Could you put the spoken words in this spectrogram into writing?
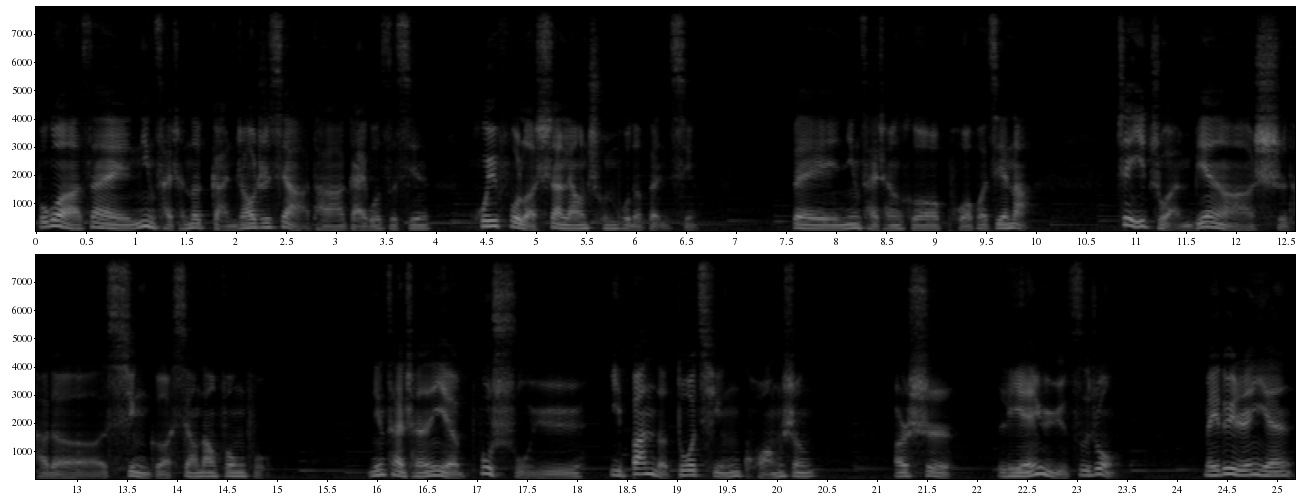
不过啊，在宁采臣的感召之下，他改过自新，恢复了善良淳朴的本性，被宁采臣和婆婆接纳。这一转变啊，使他的性格相当丰富。宁采臣也不属于。一般的多情狂生，而是廉语自重，每对人言，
